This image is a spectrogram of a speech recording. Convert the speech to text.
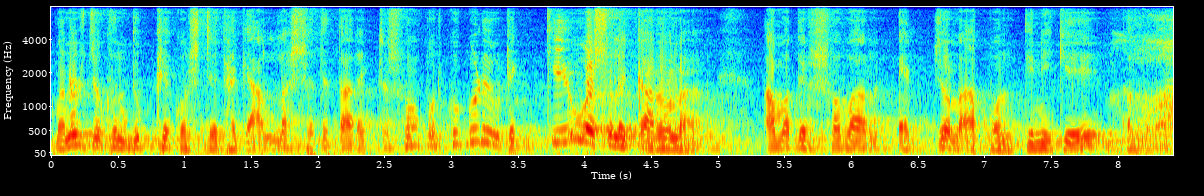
মানুষ যখন দুঃখে কষ্টে থাকে, আল্লাহর সাথে তার একটা সম্পর্ক গড়ে ওঠে, কেউ আসলে কারও না। আমাদের সবার একজন আপন, তিনি কে? আল্লাহ।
